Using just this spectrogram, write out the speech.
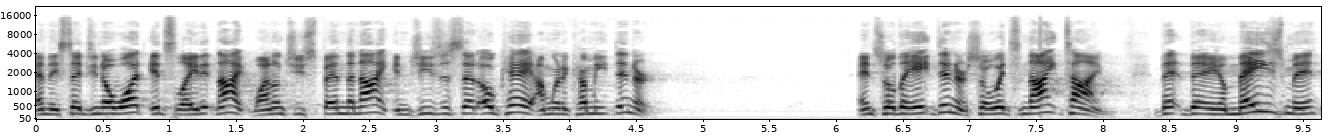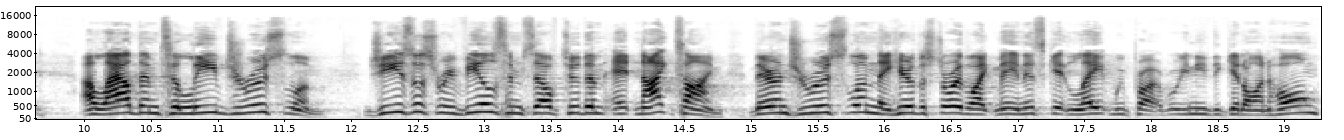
And they said, You know what? It's late at night. Why don't you spend the night? And Jesus said, Okay, I'm going to come eat dinner. And so they ate dinner. So it's nighttime. The, the amazement allowed them to leave Jerusalem. Jesus reveals himself to them at nighttime. They're in Jerusalem. They hear the story. Like, man, it's getting late. We, probably, we need to get on home.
